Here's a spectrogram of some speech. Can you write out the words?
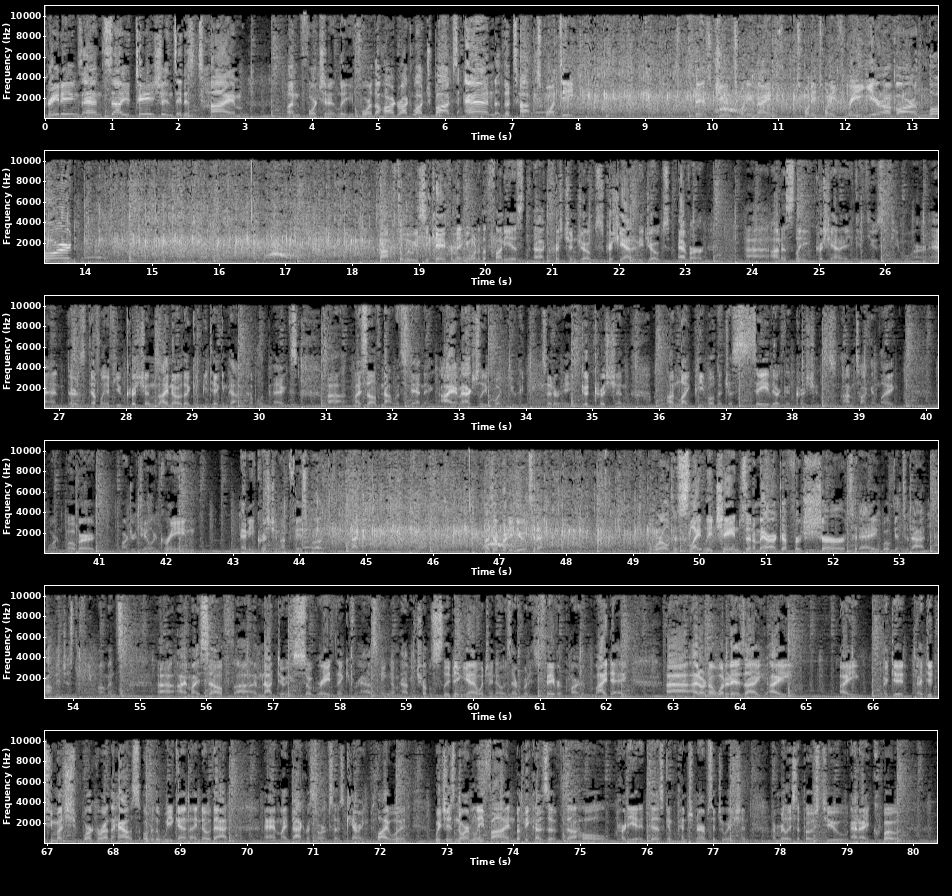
Greetings and salutations. It is time, unfortunately, for the Hard Rock Lunchbox and the Top 20. It is June 29th, 2023, year of our Lord. Props to Louis C.K. for making one of the funniest uh, Christian jokes, Christianity jokes ever. Uh, honestly, Christianity could use a few and there's definitely a few Christians I know that could be taken down a couple of pegs, uh, myself notwithstanding. I am actually what you could consider a good Christian, unlike people that just say they're good Christians. I'm talking like Lauren Boebert, Marjorie Taylor Greene, any Christian on Facebook. How's everybody doing today? The world has slightly changed in America for sure today. We'll get to that in probably just a few moments. Uh, I myself, uh, am not doing so great. Thank you for asking. I'm having trouble sleeping again, which I know is everybody's favorite part of my day. Uh, I don't know what it is. I, I, I, I did, I did too much work around the house over the weekend. I know that, and my back was sore because I was carrying plywood, which is normally fine, but because of the whole herniated disc and pinched nerve situation, I'm really supposed to, and I quote,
